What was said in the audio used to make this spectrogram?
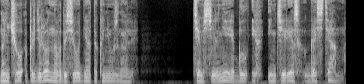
но ничего определенного до сегодня так и не узнали. Тем сильнее был их интерес к гостям.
